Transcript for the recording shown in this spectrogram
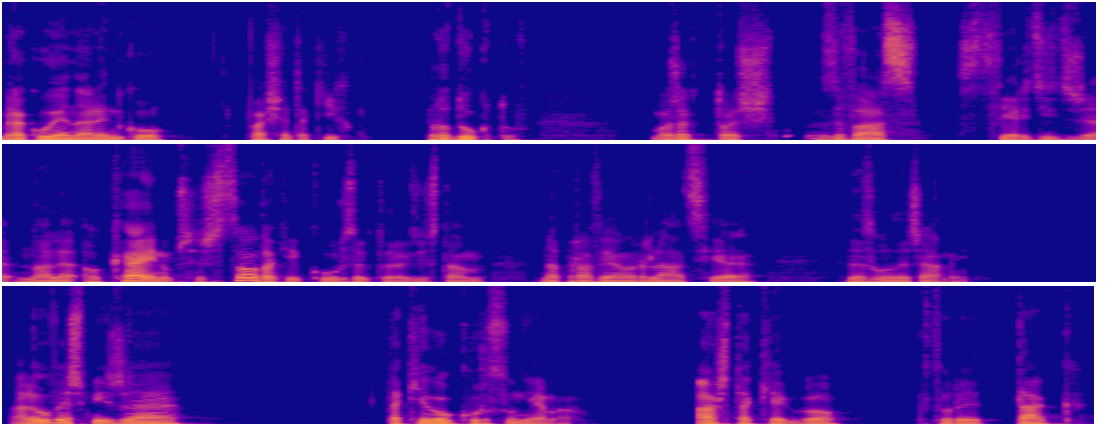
brakuje na rynku właśnie takich produktów. Może ktoś z Was stwierdzić, że no ale okej, okay, no przecież są takie kursy, które gdzieś tam naprawiają relacje ze słodyczami. Ale uwierz mi, że takiego kursu nie ma. Aż takiego, który tak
